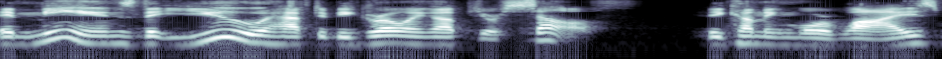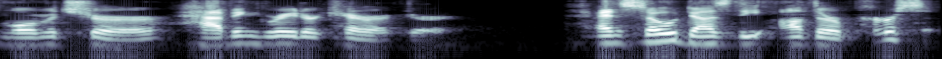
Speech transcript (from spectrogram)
It means that you have to be growing up yourself, becoming more wise, more mature, having greater character. And so does the other person.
